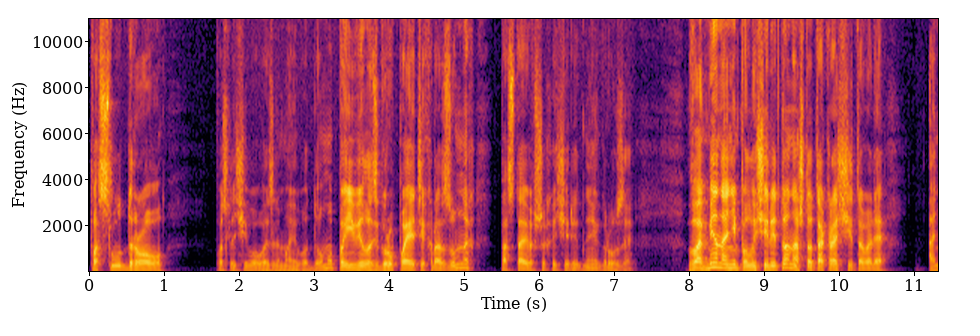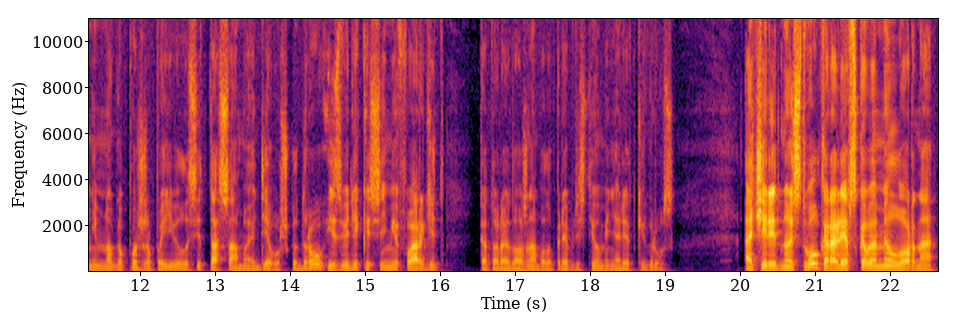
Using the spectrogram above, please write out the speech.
послу Дроу, после чего возле моего дома появилась группа этих разумных, поставивших очередные грузы. В обмен они получили то, на что так рассчитывали. А немного позже появилась и та самая девушка Дроу из великой семьи Фаргит, которая должна была приобрести у меня редкий груз. Очередной ствол королевского Мелорна,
